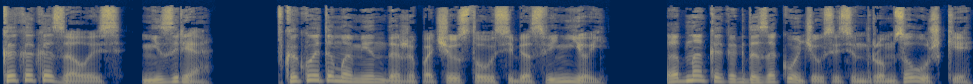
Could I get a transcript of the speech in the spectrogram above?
Как оказалось, не зря. В какой-то момент даже почувствовал себя свиньей. Однако, когда закончился синдром Золушки,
